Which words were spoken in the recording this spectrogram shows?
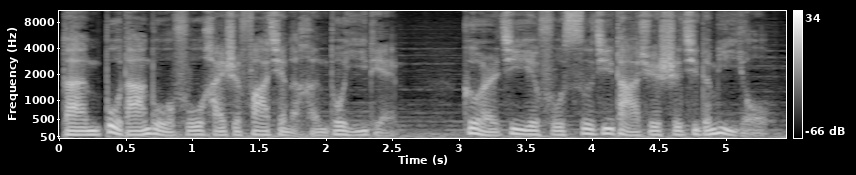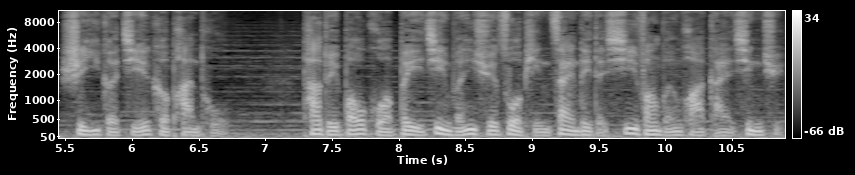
但布达诺夫还是发现了很多疑点。戈尔基耶夫斯基大学时期的密友是一个捷克叛徒，他对包括被禁文学作品在内的西方文化感兴趣。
